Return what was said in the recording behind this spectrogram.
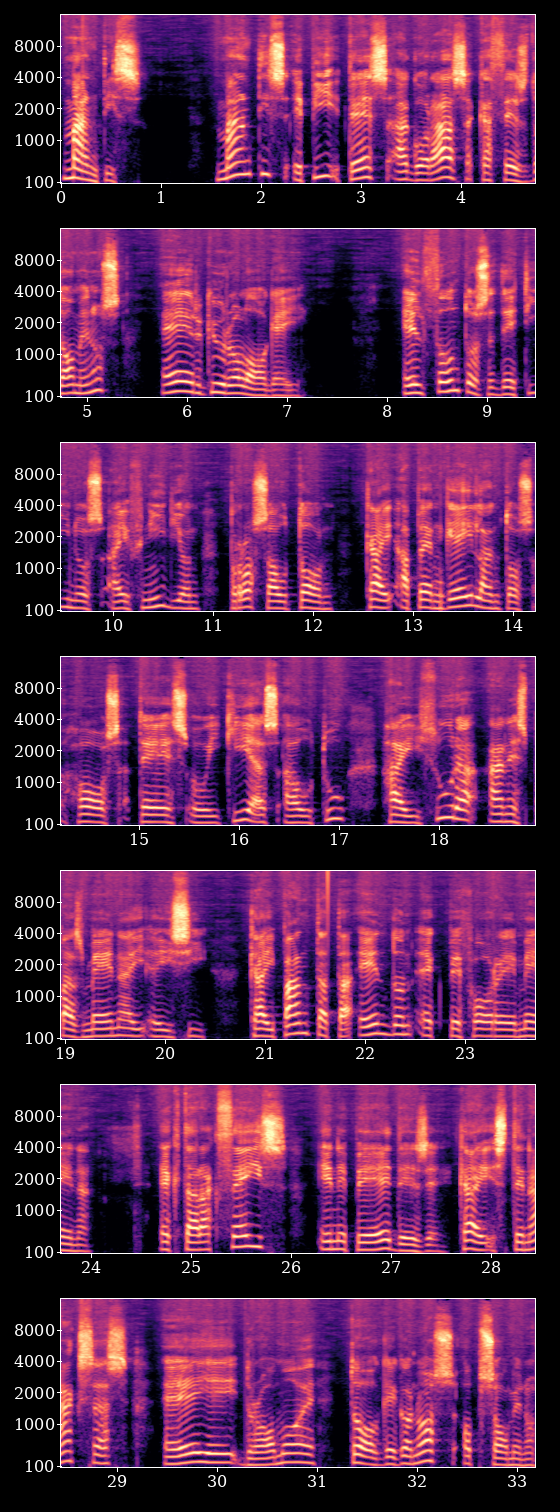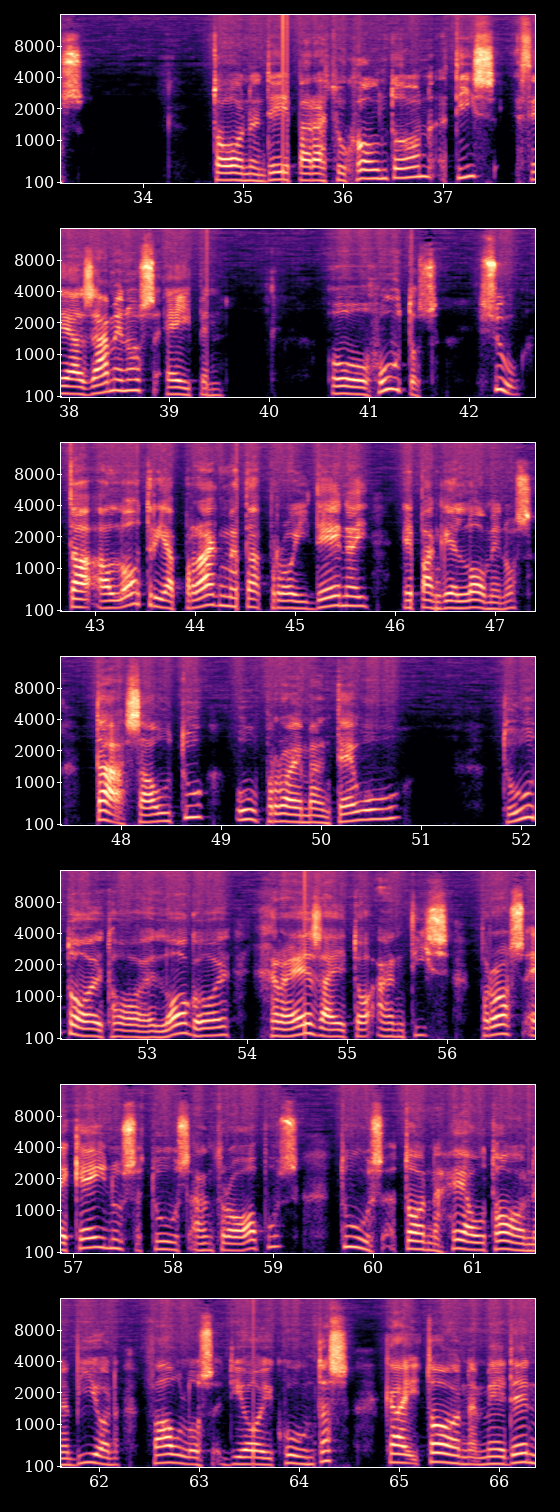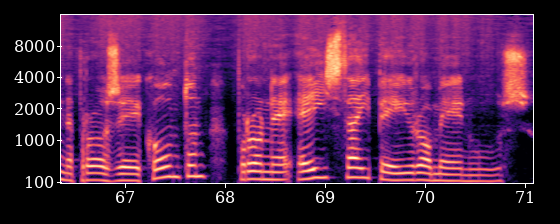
mantis. Mantis epi tes agoras kathes ergyrologei ελθόντος δε τίνος αεφνίδιον προς αυτον καί απεργέηλαντος χως τες οικίας αυτού χαϊθούρα ανεσπασμέναί εισι καί πάντα τα έντον εκπεφορεμένα εκταραξέης ενεπεέδεζε καί στενάξας eiei dromoe το γεγονός οψόμενος. Τον δε παρατουκόντον της θεαζάμενος είπεν. Ο χούτος σου τα αλότρια πράγματα proidenai επαγγελόμενος τα σαουτού ου προεμαντεύου τούτο το to χρέζαει το αντίς προς εκείνους τους ανθρώπους tus ton heauton bion faulos dioicuntas kai ton meden prose proseconton prone eisthai peiromenus.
